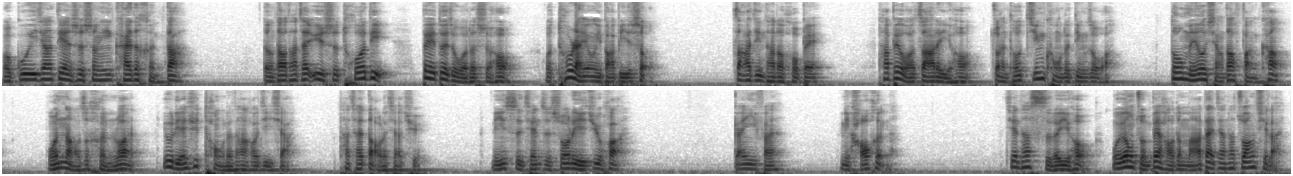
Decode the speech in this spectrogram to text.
我故意将电视声音开得很大，等到他在浴室拖地，背对着我的时候。我突然用一把匕首扎进他的后背，他被我扎了以后，转头惊恐地盯着我，都没有想到反抗。我脑子很乱，又连续捅了他好几下，他才倒了下去。临死前只说了一句话：“甘一凡，你好狠啊！”见他死了以后，我用准备好的麻袋将他装起来，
